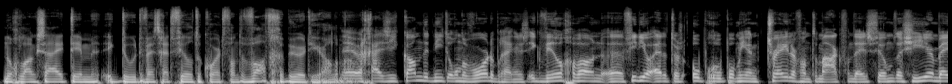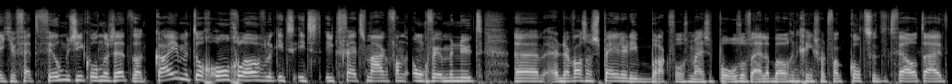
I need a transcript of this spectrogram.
Nog langs zei Tim, ik doe de wedstrijd veel te kort. Want wat gebeurt hier allemaal? Nee, Gijs, je kan dit niet onder woorden brengen. Dus ik wil gewoon eh, video-editors oproepen om hier een trailer van te maken van deze film. Want als je hier een beetje vette filmmuziek onder zet, dan kan je me toch ongelooflijk iets, iets, iets vets maken van ongeveer een minuut. Ehm, er was een speler die brak volgens mij zijn pols of elleboog. En die ging soort van kotsend het veld uit.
